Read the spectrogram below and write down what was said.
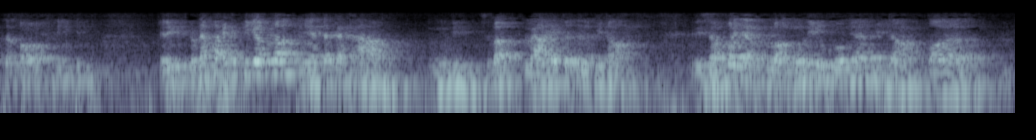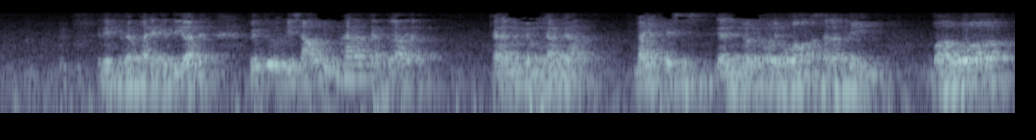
Atau power of thinking. Jadi pendapat yang ketiga pula menyatakan haram. Mengundi. Sebab pelaya itu adalah bid'ah. Jadi siapa yang keluar mengundi hukumnya bid'ah dalal. Ini pendapat yang ketiga Itu di Saudi mengharapkan pelaya. Karena mereka menganggap banyak kesis yang dikeluarkan oleh ulama salafi bahawa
